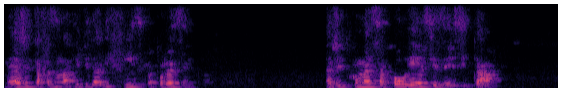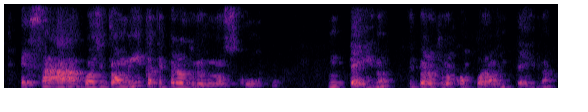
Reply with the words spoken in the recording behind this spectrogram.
né, a gente está fazendo atividade física, por exemplo. A gente começa a correr, a se exercitar. Essa água, a gente aumenta a temperatura do nosso corpo interno, temperatura corporal interna.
